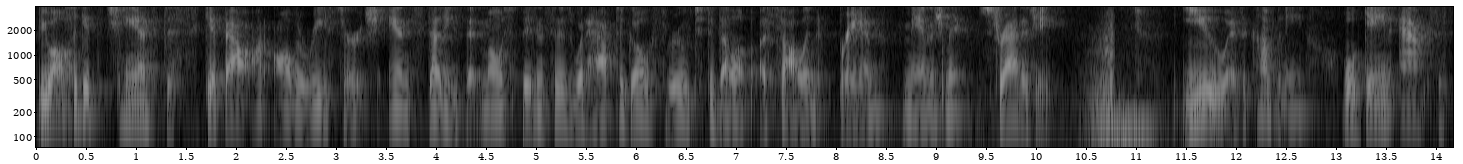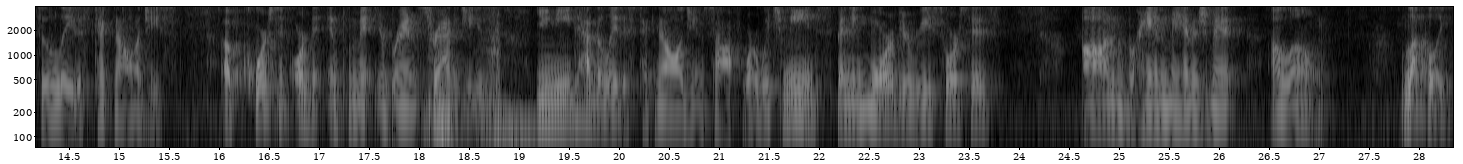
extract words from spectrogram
You also get the chance to skip out on all the research and studies that most businesses would have to go through to develop a solid brand management strategy. You, as a company, will gain access to the latest technologies. Of course, in order to implement your brand strategies, you need to have the latest technology and software, which means spending more of your resources on brand management alone. Luckily,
